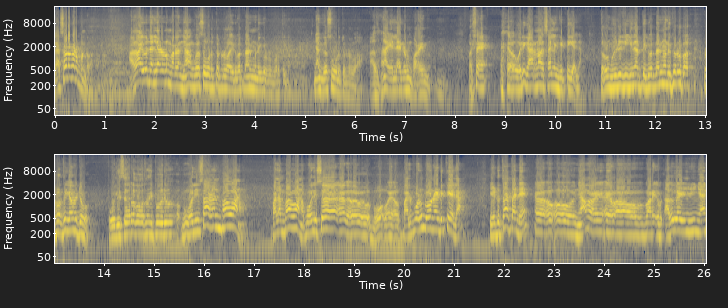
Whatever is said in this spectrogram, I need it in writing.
കേസ് അവിടെ കിടപ്പുണ്ടോ അതാ ഇവൻ എല്ലാവരോടും പറഞ്ഞു ഞാൻ കേസ് കൊടുത്തിട്ടുള്ള ഇരുപത്തിനാല് മണിക്കൂർ പ്രവർത്തിക്കാം ഞാൻ കേസ് കൊടുത്തിട്ടുള്ളതാ അതാ എല്ലാവരോടും പറയുന്നു പക്ഷേ ഒരു കാരണവശാലും കിട്ടിയല്ല ഇത്രയും വീടിരിക്കുന്നിടത്ത് ഇരുപത്തിനാല് മണിക്കൂർ പ്ര- പ്രവർത്തിക്കാൻ പറ്റുമോ പോലീസുകാരുടെ ഭാഗത്ത് നിന്ന് ഇപ്പൊ ഒരു പോലീസ് അനുഭവമാണ് ഫലംഭാവമാണ് പോലീസ് പലപ്പോഴും ഫോൺ എടുക്കുകയില്ല എടുത്താൽ തന്നെ ഞാൻ പറയ- അത് കഴിഞ്ഞ് ഞാൻ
